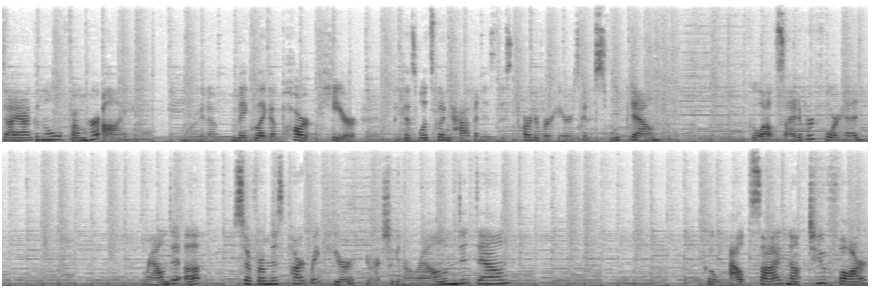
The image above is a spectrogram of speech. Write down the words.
diagonal from her eye. We're gonna make like a part here because what's going to happen is this part of her hair is gonna swoop down go outside of her forehead, round it up. So from this part right here, you're actually gonna round it down, go outside, not too far,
